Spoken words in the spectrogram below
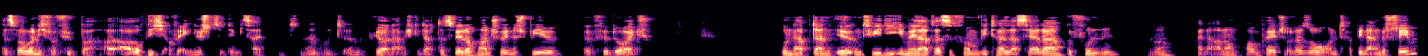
Das war aber nicht verfügbar, auch nicht auf Englisch zu dem Zeitpunkt. Ne? Und ähm, ja, da habe ich gedacht, das wäre doch mal ein schönes Spiel äh, für Deutsch. Und habe dann irgendwie die E-Mail-Adresse vom Vital Lacerda gefunden, ne? keine Ahnung, Homepage oder so und habe ihn angeschrieben.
